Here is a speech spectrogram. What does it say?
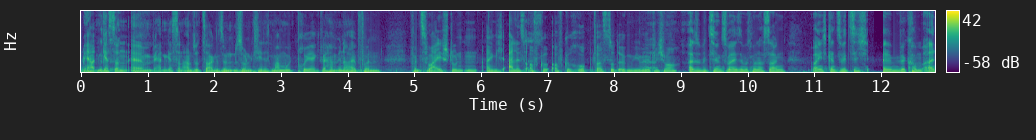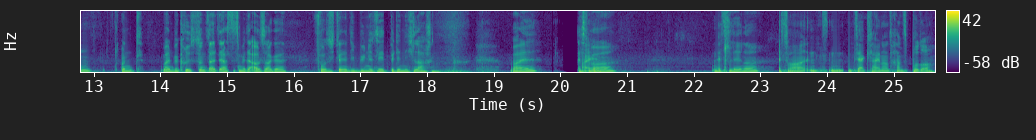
Wir hatten gestern, ähm, wir hatten gestern Abend sozusagen so ein, so ein kleines Mammutprojekt. Wir haben innerhalb von, von zwei Stunden eigentlich alles aufge, aufgeruppt, was dort irgendwie möglich war. Also beziehungsweise muss man auch sagen, war eigentlich ganz witzig. Ähm, wir kommen an und man begrüßt uns als erstes mit der Aussage, Vorsicht, wenn ihr die Bühne seht, bitte nicht lachen. Weil es Weil? war ein Es- kleiner, Es war ein, ein, ein sehr kleiner Transporter.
